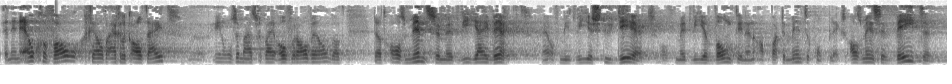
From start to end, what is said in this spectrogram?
En in elk geval geldt eigenlijk altijd eh, in onze maatschappij overal wel dat, dat als mensen met wie jij werkt, of met wie je studeert, of met wie je woont in een appartementencomplex. Als mensen weten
